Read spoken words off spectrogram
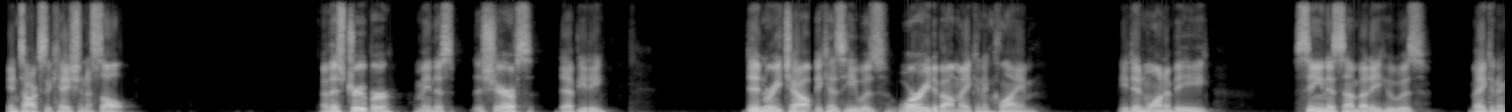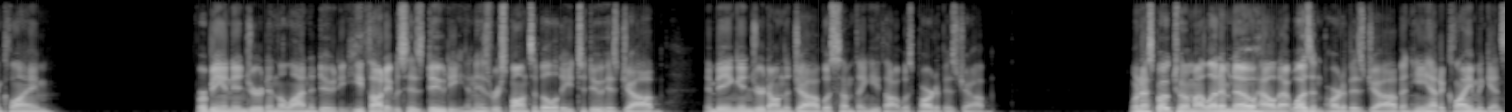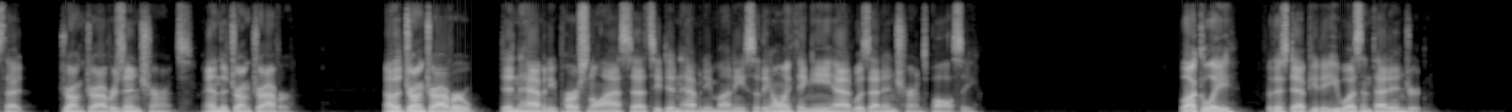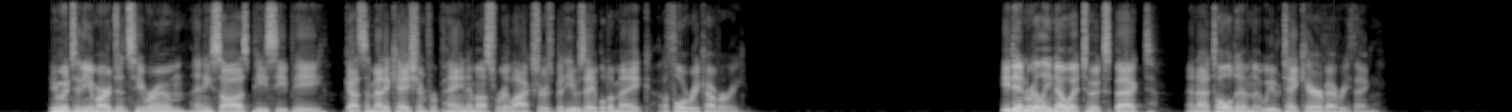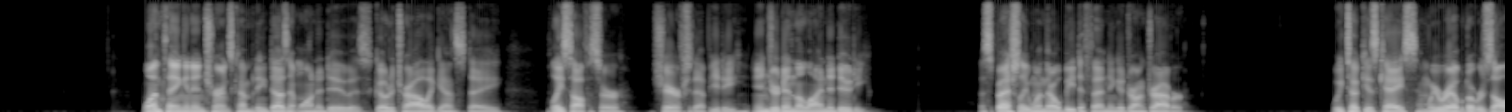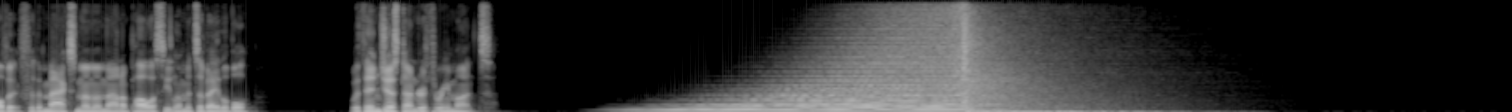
intoxication assault. Now, this trooper, I mean, this, this sheriff's deputy, didn't reach out because he was worried about making a claim. He didn't want to be seen as somebody who was making a claim for being injured in the line of duty. He thought it was his duty and his responsibility to do his job and being injured on the job was something he thought was part of his job. When I spoke to him, I let him know how that wasn't part of his job, and he had a claim against that drunk driver's insurance and the drunk driver. Now, the drunk driver didn't have any personal assets, he didn't have any money, so the only thing he had was that insurance policy. Luckily for this deputy, he wasn't that injured. He went to the emergency room and he saw his PCP, got some medication for pain and muscle relaxers, but he was able to make a full recovery. He didn't really know what to expect, and I told him that we would take care of everything. One thing an insurance company doesn't want to do is go to trial against a police officer, sheriff's deputy, injured in the line of duty, especially when they'll be defending a drunk driver. We took his case and we were able to resolve it for the maximum amount of policy limits available within just under three months.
